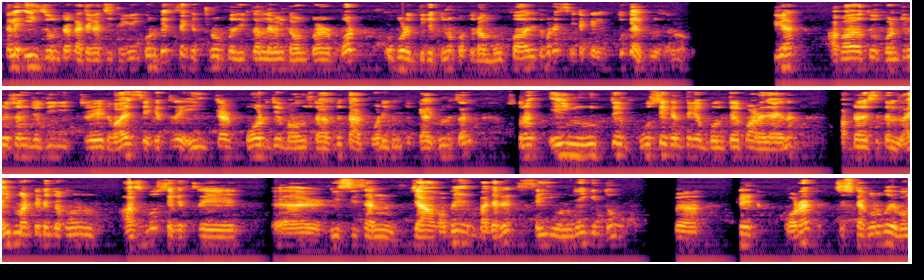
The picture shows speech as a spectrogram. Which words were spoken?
তাহলে এই জোনটার কাছাকাছি থেকেই করবে। সেক্ষেত্রেও প্রজেকশন লেভেল কাউন্ট করার পর উপরের দিকের জন্য কতটা মুভ পাওয়া যেতে পারে, সেটাকে একটু ক্যালকুলেশন হবে। ক্লিয়ার আপাতত কন্টিনিউশন যদি ট্রেড হয়, সেক্ষেত্রে এইটার পর যে বাউন্সটা আসবে তারপরে কিন্তু ক্যালকুলেশন সুতরাং এই মুহূর্তে বসে এখান থেকে বলতে পারা যায় না। আপনাদের সাথে লাইভ মার্কেটে যখন আসব, সেক্ষেত্রে ডিসিশন যা হবে বাজারের, সেই অনুযায়ী কিন্তু ট্রেড করার চেষ্টা করব এবং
